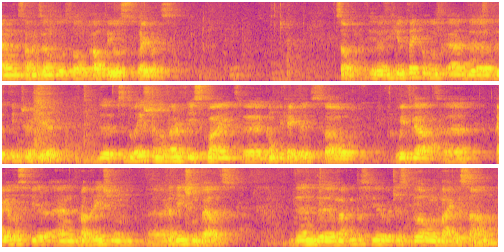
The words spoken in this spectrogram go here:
and some examples of how to use wavelets. So, uh, if you take a look at the, the picture here, the situation of Earth is quite uh, complicated. So, we've got uh, ionosphere and radiation, uh, radiation belts, then the magnetosphere which is blown by the sun.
